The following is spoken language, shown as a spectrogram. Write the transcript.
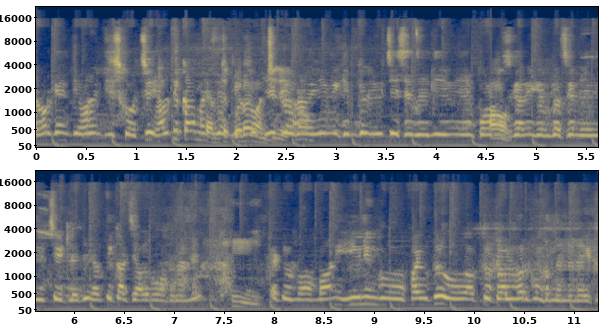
ఎవరికైనా ఎవరైనా తీసుకోవచ్చు. హెల్త్ కూడా మంచిది. కూడా. దీంట్లో కూడా ఏమి కెమికల్ యూజ్ చేసేది ఏమి పౌడర్స్. కానీ కెమికల్స్ కానీ ఏమి యూజ్ చేయట్లేదు. హెల్త్ కార్డ్ చాలా బాగుంటుందండి. Hmm. అటు morning evening five to up to twelve వరకు ఉంటుందండి నైట్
